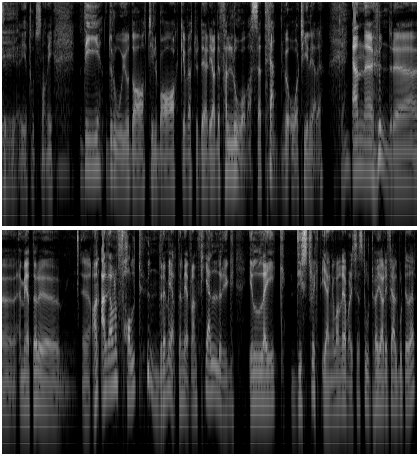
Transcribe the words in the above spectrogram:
City i 2009. De dro jo da tilbake, vet du, der de hadde forlova seg 30 år tidligere. En eh, 100 meter han, han falt 100 meter ned fra en fjellrygg i Lake District i England. Det var ikke stort høyere fjell borti der.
